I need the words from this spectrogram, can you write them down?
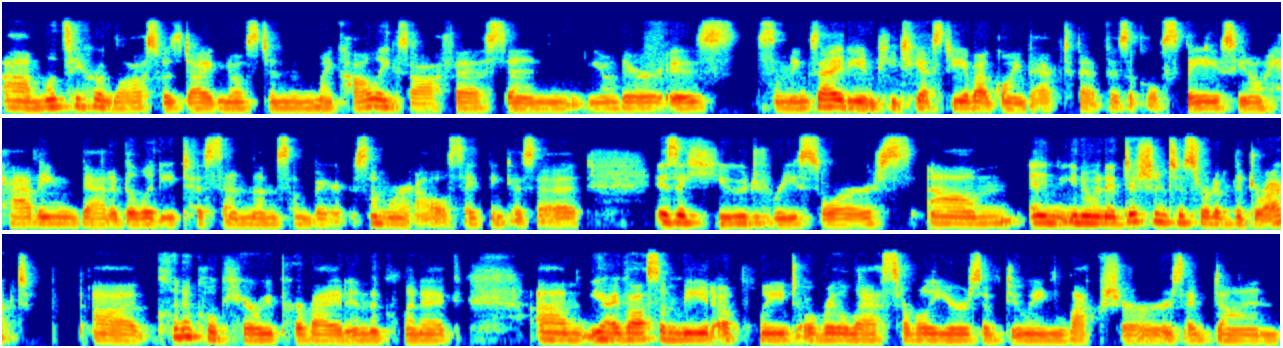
um, let's say her loss was diagnosed in my colleague's office and you know there is some anxiety and ptsd about going back to that physical space you know having that ability to send them somewhere somewhere else i think is a is a huge resource um, and you know in addition to sort of the direct uh, clinical care we provide in the clinic. Um, yeah, I've also made a point over the last several years of doing lectures. I've done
